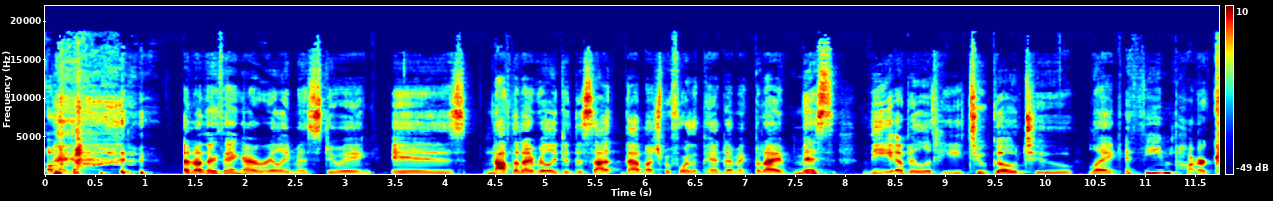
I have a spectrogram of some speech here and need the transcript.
Oh my god. Another thing I really miss doing is not that I really did this that, that much before the pandemic, but I miss the ability to go to like a theme park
